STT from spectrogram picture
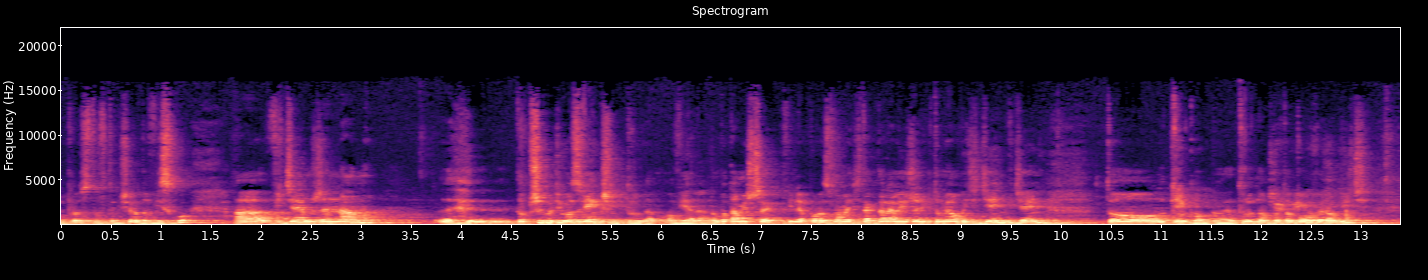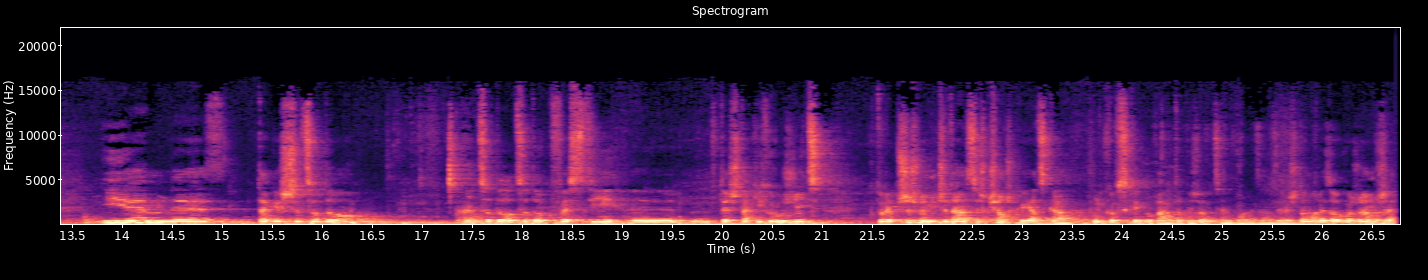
po prostu w tym środowisku, a widziałem, że nam y, to przychodziło z większym trudem o wiele, no bo tam jeszcze chwilę porozmawiać i tak dalej, ale jeżeli by to miało być dzień w dzień, to trudno by, trudno by to było wyrobić. I y, tak jeszcze co do, co do, co do kwestii y, też takich różnic, które przyszły mi czytając też książkę Jacka Pulkowskiego, warto być ojcem, polecam zresztą, ale zauważyłem, że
